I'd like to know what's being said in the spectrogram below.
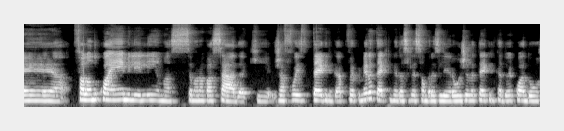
É, falando com a Emily Lima semana passada, que já foi técnica, foi a primeira técnica da seleção brasileira, hoje ela é técnica do Equador,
